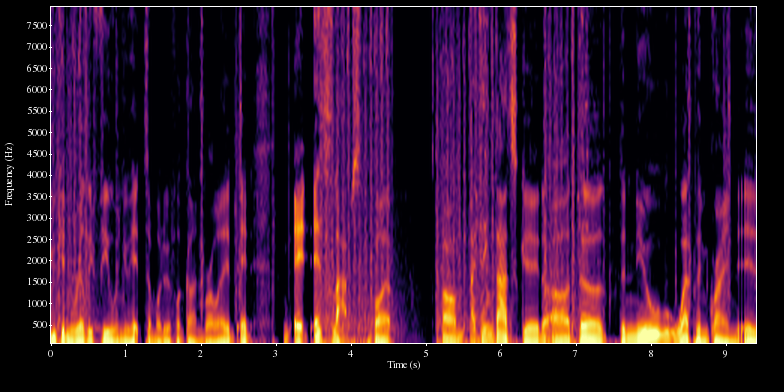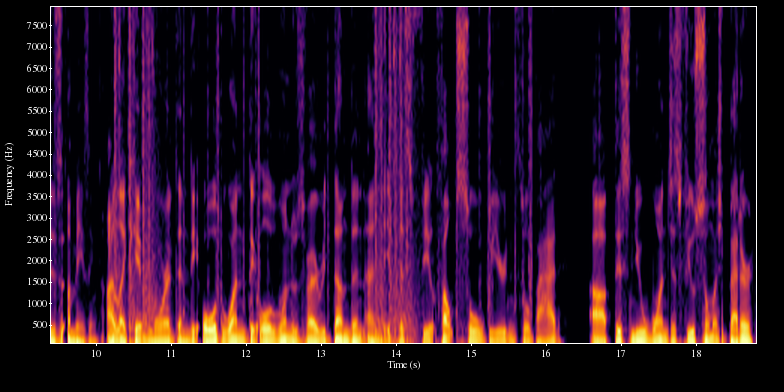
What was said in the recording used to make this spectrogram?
you can really feel when you hit somebody with a gun bro. It it it, it slaps but um i think that's good. Uh the the new weapon grind is amazing. I like it more than the old one. The old one was very redundant and it just feel felt so weird and so bad. Uh this new one just feels so much better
